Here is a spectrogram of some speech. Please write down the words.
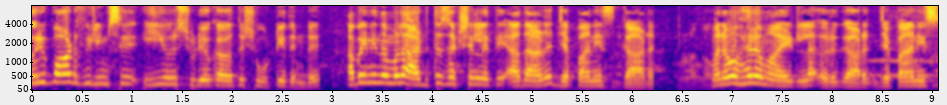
ഒരുപാട് ഫിലിംസ് ഈ ഒരു സ്റ്റുഡിയോക്കകത്ത് ഷൂട്ട് ചെയ്തിട്ടുണ്ട്. അപ്പൊ ഇനി നമ്മൾ അടുത്ത സെക്ഷനിലെത്തി അതാണ് ജപ്പാനീസ് ഗാർഡൻ മനോഹരമായിട്ടുള്ള ഒരു ഗാർഡൻ ജപ്പാനീസ്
